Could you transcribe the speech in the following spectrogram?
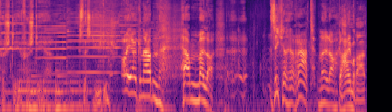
Verstehe, verstehe. Ist das jüdisch? Euer Gnaden, Herr Möller. Sicher, Herr Rat Möller. Geheimrat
